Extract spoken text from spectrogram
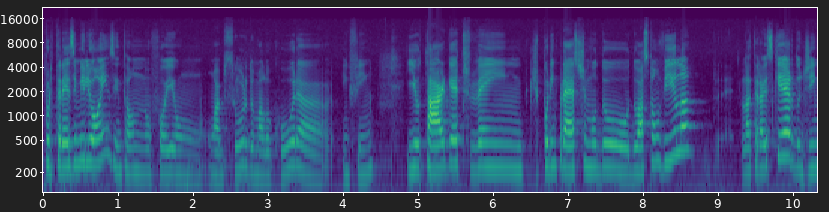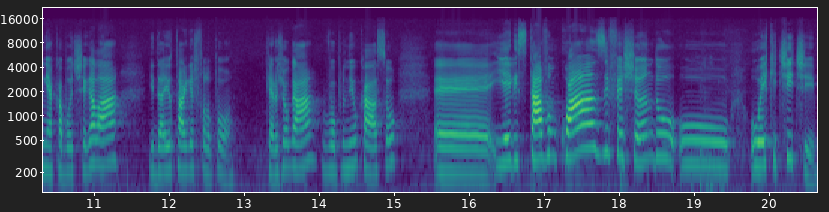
por 13 milhões, então não foi um, um absurdo, uma loucura, enfim. E o Target vem por empréstimo do, do Aston Villa, lateral esquerdo, o acabou de chegar lá, e daí o Target falou, pô, quero jogar, vou pro Newcastle. É, e eles estavam quase fechando o, o Ekititi,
